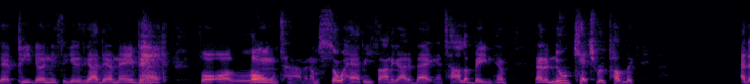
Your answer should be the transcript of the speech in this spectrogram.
that Pete Dunne needs to get his goddamn name back for a long time, and I'm so happy he finally got it back. And Tyler Bate and him. Now the new Catch Republic. I,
